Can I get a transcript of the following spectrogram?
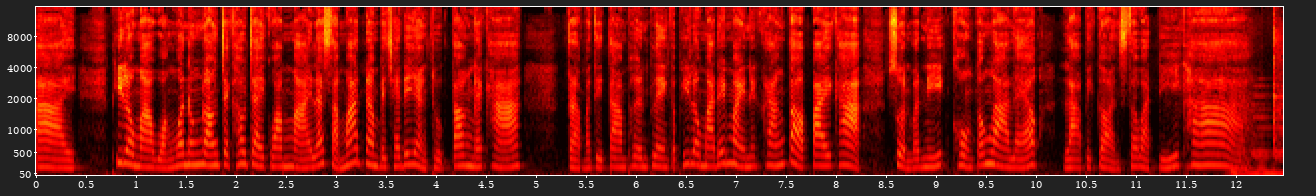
กาย พี่เรามาหวังว่าน้องๆจะเข้าใจความหมายและสามารถนำไปใช้ได้อย่างถูกต้องนะคะ กลับมาติดตามเพลินเพลงกับพี่เรามาได้ใหม่ในครั้งต่อไปค่ะ ส่วนวันนี้คงต้องลาแล้ว ลาไปก่อน สวัสดีค่ะ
